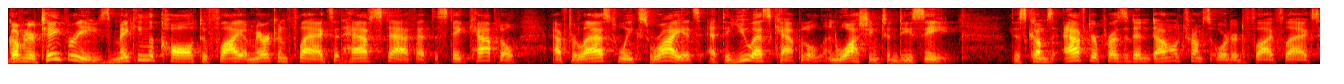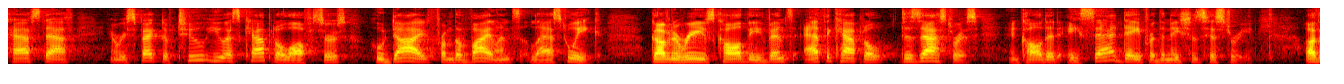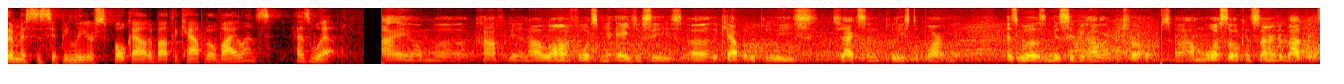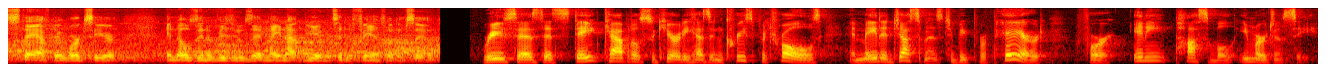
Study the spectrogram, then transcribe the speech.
Governor Tate Reeves making the call to fly American flags at half staff at the state capitol after last week's riots at the U.S. Capitol in Washington, D.C. This comes after President Donald Trump's order to fly flags half staff in respect of two U.S. Capitol officers who died from the violence last week. Governor Reeves called the events at the Capitol disastrous and called it a sad day for the nation's history. Other Mississippi leaders spoke out about the Capitol violence as well. I am uh, confident in our law enforcement agencies, uh, the Capitol Police, Jackson Police Department, as well as the Mississippi Highway Patrol. Uh, I'm more so concerned about the staff that works here and those individuals that may not be able to defend for themselves. Reeves says that state capitol security has increased patrols and made adjustments to be prepared for any possible emergency.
